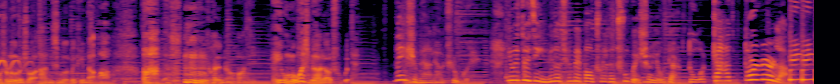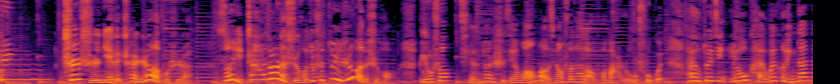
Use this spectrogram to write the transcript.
我什么都没说啊，你什么都没听到啊啊！快点转话题。哎，我们为什么要聊出轨？为什么要聊出轨？因为最近娱乐圈被爆出来的出轨事儿有点多，扎堆儿了。吃屎你也得趁热不是？所以扎堆儿的时候就是最热的时候。比如说前段时间王宝强说他老婆马蓉出轨，还有最近刘恺威和林丹，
